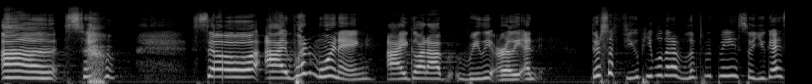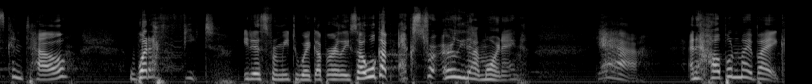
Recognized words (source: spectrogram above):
Uh, so, so I one morning I got up really early, and there's a few people that have lived with me, so you guys can tell what a feat it is for me to wake up early. So I woke up extra early that morning. Yeah. And I hopped on my bike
